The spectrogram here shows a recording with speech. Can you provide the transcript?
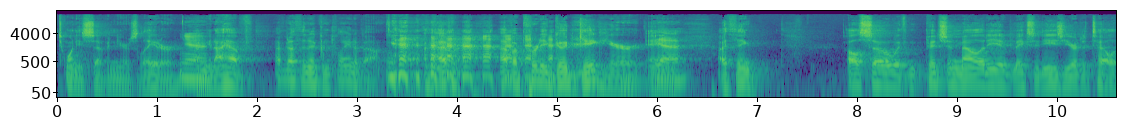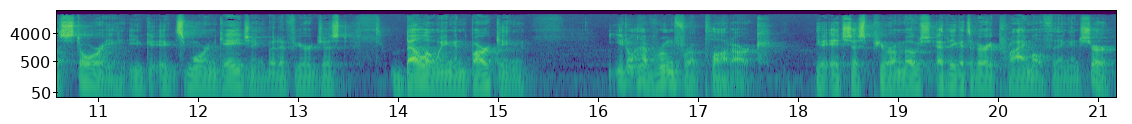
27 years later. Yeah. I mean, I have, I have nothing to complain about. I, have, I have a pretty good gig here. And Yeah. I think also with pitch and melody, it makes it easier to tell a story. You, it's more engaging. But if you're just bellowing and barking, you don't have room for a plot arc. It's just pure emotion. I think it's a very primal thing. And sure,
